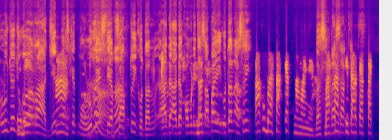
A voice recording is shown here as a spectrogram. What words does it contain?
lu juga rajin Ah. basket mulu kayak setiap Hah? Sabtu ikutan. Ada ada komunitas apa yang ikutan Asri? aku basaket namanya. Bas- Basah Basaket. sekitar ketek.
